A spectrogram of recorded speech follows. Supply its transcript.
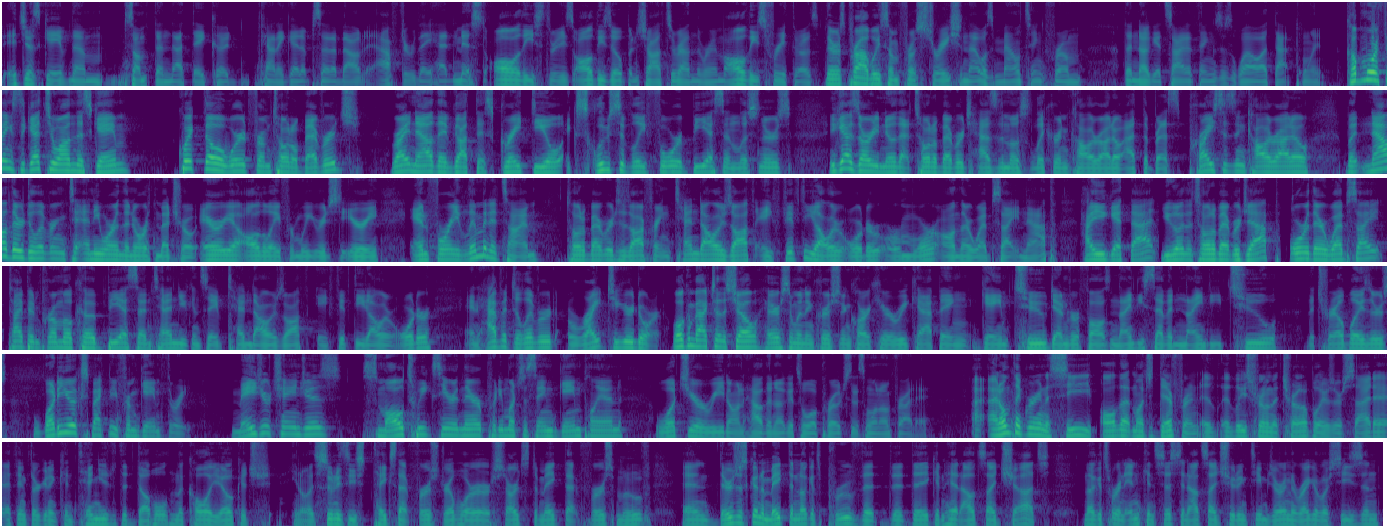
it just gave them something that they could kind of get upset about after they had missed all these threes, all these open shots around the rim, all these free throws. There was probably some frustration that was mounting from the Nugget side of things as well at that point. A couple more things to get to on this game. Quick though, a word from Total Beverage. Right now, they've got this great deal exclusively for BSN listeners. You guys already know that Total Beverage has the most liquor in Colorado at the best prices in Colorado, but now they're delivering to anywhere in the North Metro area, all the way from Wheat Ridge to Erie. And for a limited time, Total Beverage is offering $10 off a $50 order or more on their website and app. How you get that? You go to the Total Beverage app or their website, type in promo code BSN10. You can save $10 off a $50 order and have it delivered right to your door. Welcome back to the show. Harrison Wind and Christian Clark here recapping game two. Denver falls 97 92, the Trailblazers. What are you expecting from game three? Major changes, small tweaks here and there, pretty much the same game plan. What's your read on how the Nuggets will approach this one on Friday? I don't think we're going to see all that much different, at, least from the Trailblazers side. I, think they're going to continue to double Nikola Jokic. You know, as soon as he takes that first dribble or starts to make that first move, and they're just going to make the Nuggets prove that that they can hit outside shots. Nuggets were an inconsistent outside shooting team during the regular season.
